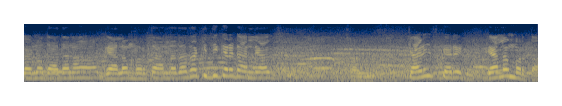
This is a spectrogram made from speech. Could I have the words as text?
मित्रांनो दादाना गॅलम भरता आणला. दादा किती कॅरेट आणले आज? चाळीस. कॅरेट. गॅलम भरता?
